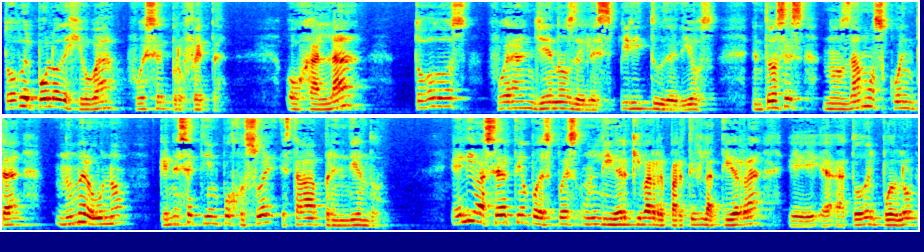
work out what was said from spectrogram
todo el pueblo de Jehová fuese profeta. Ojalá todos fueran llenos del Espíritu de Dios. Entonces nos damos cuenta, número uno, que en ese tiempo Josué estaba aprendiendo. Él iba a ser tiempo después un líder que iba a repartir la tierra eh, a, todo el pueblo,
